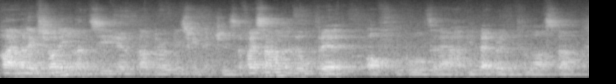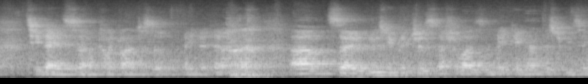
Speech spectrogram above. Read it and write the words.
Hi, my name is Charlie. I'm the CEO and founder of Screen Pictures. If I sound a little bit off the ball today, I have been bedridden for the last um, two days, so I'm kind of glad just to made it here. um, so, Screen Pictures specializes in making and distributing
